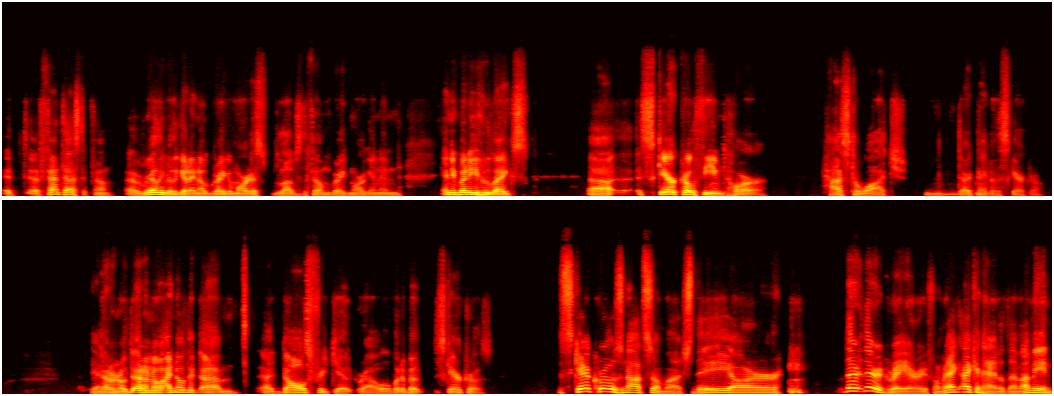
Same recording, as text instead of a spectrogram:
It's a fantastic film. Uh, really, really good. I know Greg Mortis loves the film, Greg Morgan, and anybody who likes uh scarecrow themed horror has to watch Dark Night of the Scarecrow. Yeah. I don't know. I don't know. I know that um uh, dolls freak out, Raul. What about scarecrows? Scarecrows, not so much. They are they're they're a gray area for me. I, I can handle them. I mean,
